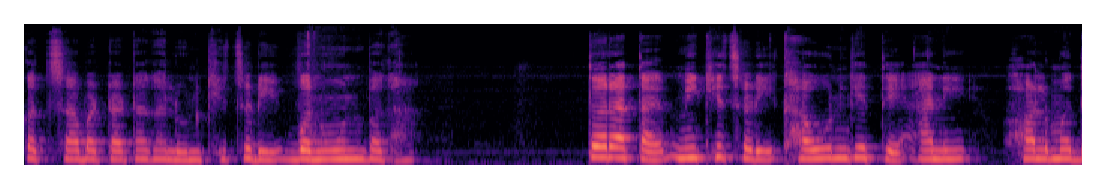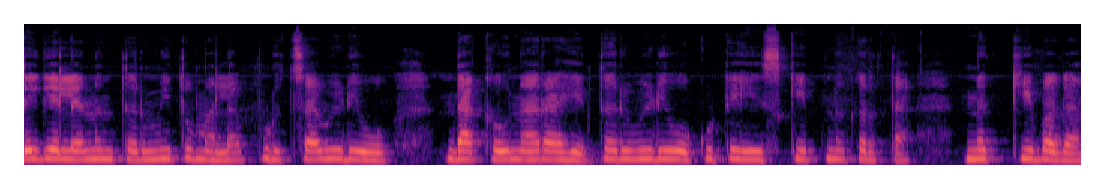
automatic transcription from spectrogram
कच्चा बटाटा घालून खिचडी बनवून बघा. तर आता मी खिचडी खाऊन घेते आणि हॉलमध्ये गेल्यानंतर मी तुम्हाला पुढचा व्हिडिओ दाखवणार आहे. तर व्हिडिओ कुठेही स्किप न करता नक्की बघा.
